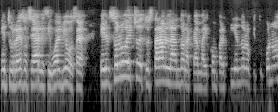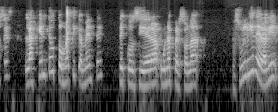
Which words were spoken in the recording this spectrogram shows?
en tus redes sociales, igual yo. O sea, el solo hecho de tú estar hablando a la cámara y compartiendo lo que tú conoces, la gente automáticamente te considera una persona, pues un líder, alguien,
